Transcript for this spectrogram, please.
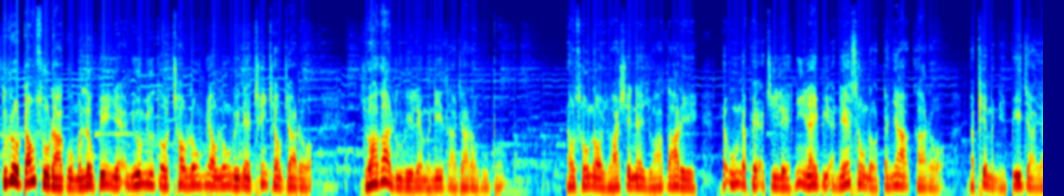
သူတို့တောင်းဆိုတာကိုမလုပ်ပေးရင်အမျိုးမျိုးသော6လုံးမြောက်လုံးတွေနဲ့ချင်းချောက်ကြတော့ရွာကလူတွေလည်းမနေသာကြတော့ဘူးပေါ့နောက်ဆုံးတော့ရွာရှင်နဲ့ရွာသားတွေနှစ်ဦးနှစ်ဖက်အကြီးလဲညှိနှိုင်းပြီးအ ਨੇ ဆုံးတော့တညကတော့မဖြစ်မနေပေးကြရ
